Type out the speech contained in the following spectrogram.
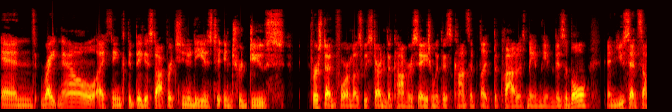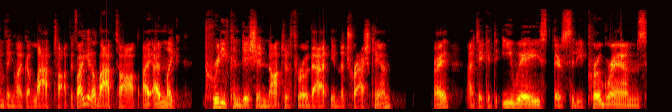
And right now, I think the biggest opportunity is to introduce, first and foremost, we started the conversation with this concept like the cloud is mainly invisible. And you said something like a laptop. If I get a laptop, I, I'm like pretty conditioned not to throw that in the trash can, right? I take it to e-waste. There's city programs.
